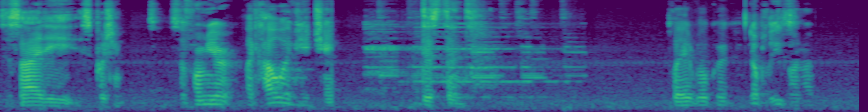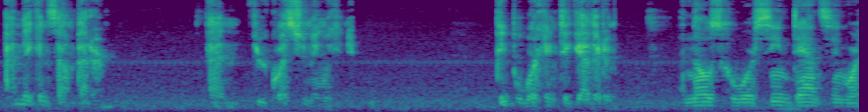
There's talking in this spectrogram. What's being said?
Society is pushing. So from your like, how have you changed? Distant. Play it real quick. no, please, Going on. and they can sound better. And through questioning, we can people working together to and those who were seen dancing were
